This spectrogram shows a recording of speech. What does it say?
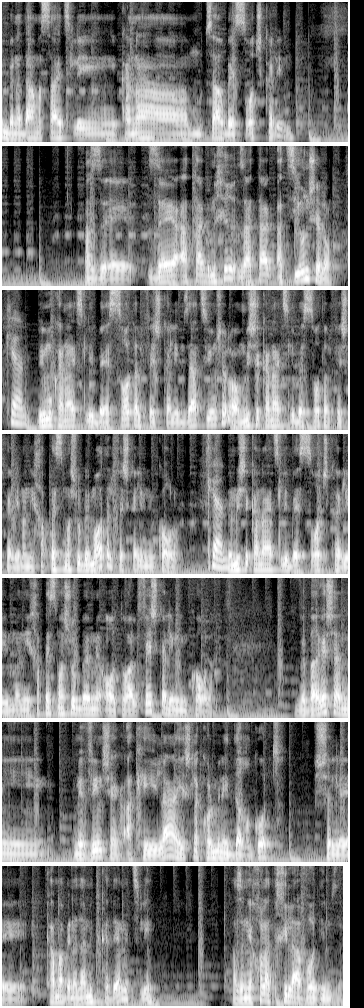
אם בן אדם עשה אצלי, קנה מוצר בעשרות שקלים, אז אה, זה התג מחיר, זה התג, הציון שלו. כן. ואם הוא קנה אצלי בעשרות אלפי שקלים, זה הציון שלו. מי שקנה אצלי בעשרות אלפי שקלים, אני אחפש משהו במאות אלפי שקלים למכור לו. כן. ומי שקנה אצלי בעשרות שקלים, אני אחפש משהו במאות או אלפי שקלים למכור לו. וברגע שאני מבין שהקהילה יש לה כל מיני דרגות של אה, כמה בן אדם מתקדם אצלי, אז אני יכול להתחיל לעבוד עם זה.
